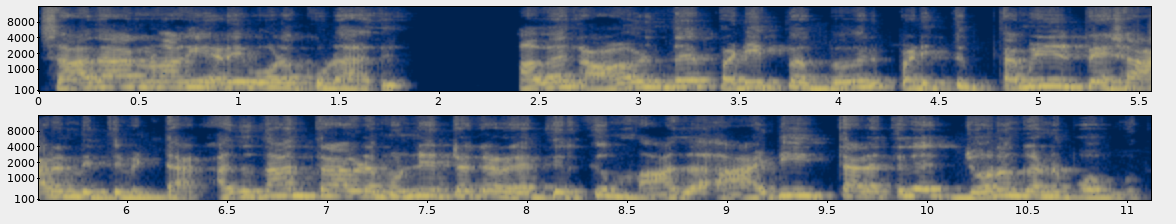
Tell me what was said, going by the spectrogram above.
சாதாரணமாக எடை போடக்கூடாது. அவர் ஆழ்ந்த படிப்பவர் படித்து தமிழில் பேச ஆரம்பித்து விட்டார். அதுதான் திராவிட முன்னேற்ற கழகத்திற்கு மத அடித்தளத்துல ஜுரம் கண்ணு போகுது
